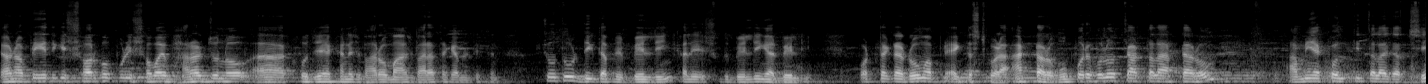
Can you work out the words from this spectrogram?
কারণ আপনি এদিকে সর্বোপরি সবাই ভাড়ার জন্য খোঁজে। এখানে বারো মাস ভাড়া থাকে আপনি দেখছেন চতুর্দিক দিয়ে আপনি বিল্ডিং খালি শুধু বিল্ডিং আর বিল্ডিং প্রত্যেকটা রুম আপনি অ্যাডজাস্ট করা। আটটা রুম। উপরে হলো চারতলা আটটা রুম। আমি এখন তিনতলায় যাচ্ছি।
